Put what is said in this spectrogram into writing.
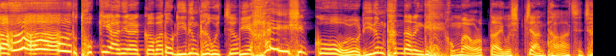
아, 또 토끼 아니랄까봐 또 리듬 타고 있죠? 이 하이 신고 리듬 탄다는 게 정말 어렵다. 이거 쉽지 않다. 진짜.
